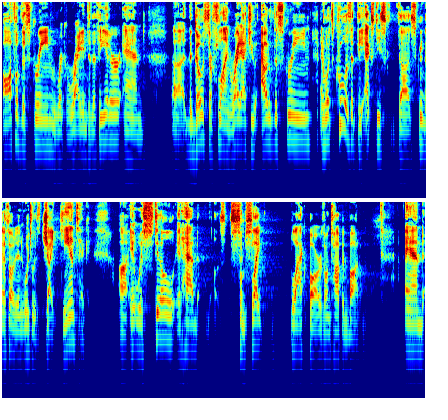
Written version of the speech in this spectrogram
off of the screen, like right into the theater, and uh, the ghosts are flying right at you out of the screen. And what's cool is that the XD screen that I saw it in, which was gigantic, uh, it was still it had some slight black bars on top and bottom. And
